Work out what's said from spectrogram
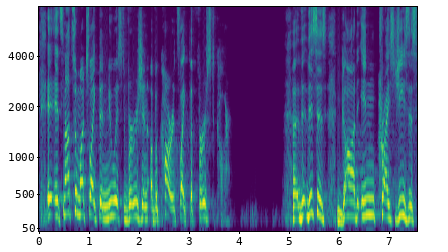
It's not so much like the newest version of a car, it's like the first car. Uh, th- this is God in Christ Jesus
